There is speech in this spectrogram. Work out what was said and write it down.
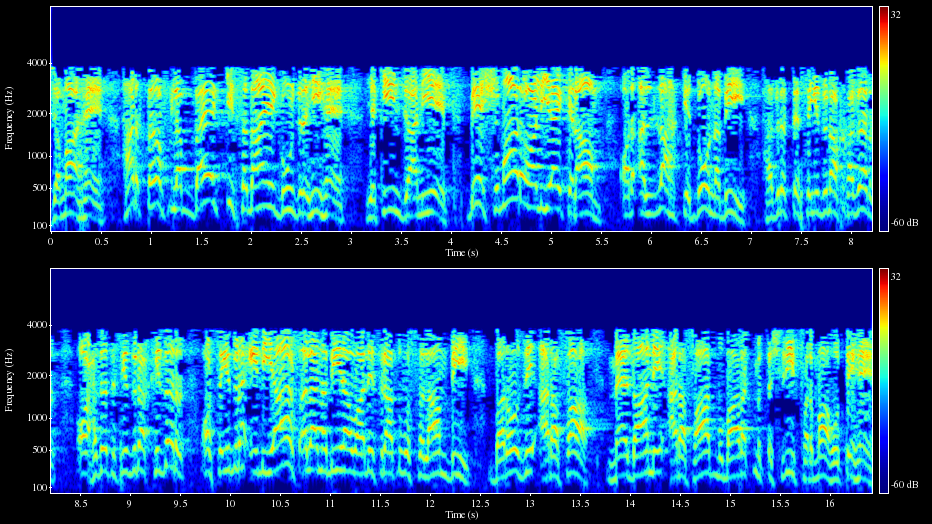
جمع ہیں۔ ہر طرف لبیک کی صدایں گونج رہی ہیں۔ یقین جانیے، بے شمار اولیاء کرام اور اللہ کے دو نبی، حضرت سیدنا خضر اور حضرت سیدنا خضر اور سیدنا الیاس علیہ نبینا علیہ صلاحت والسلام بھی بروز عرفہ، میدان عرفات مبارک میں تشریف فرما ہوتے ہیں۔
